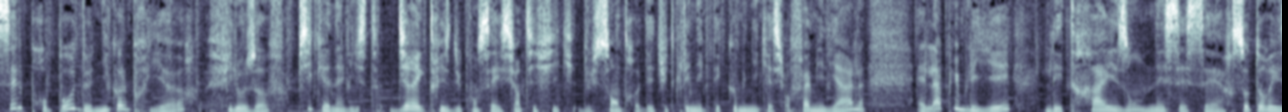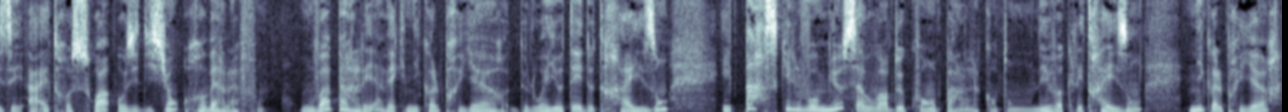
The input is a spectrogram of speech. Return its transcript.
C'est le propos de Nicole Prieur, philosophe, psychanalyste, directrice du conseil scientifique du Centre d'études cliniques des communications familiales. Elle a publié Les trahisons nécessaires, s'autoriser à être soi aux éditions Robert Laffont. On va parler avec Nicole Prieur de loyauté et de trahison, et parce qu'il vaut mieux savoir de quoi on parle quand on évoque les trahisons, Nicole Prieur,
